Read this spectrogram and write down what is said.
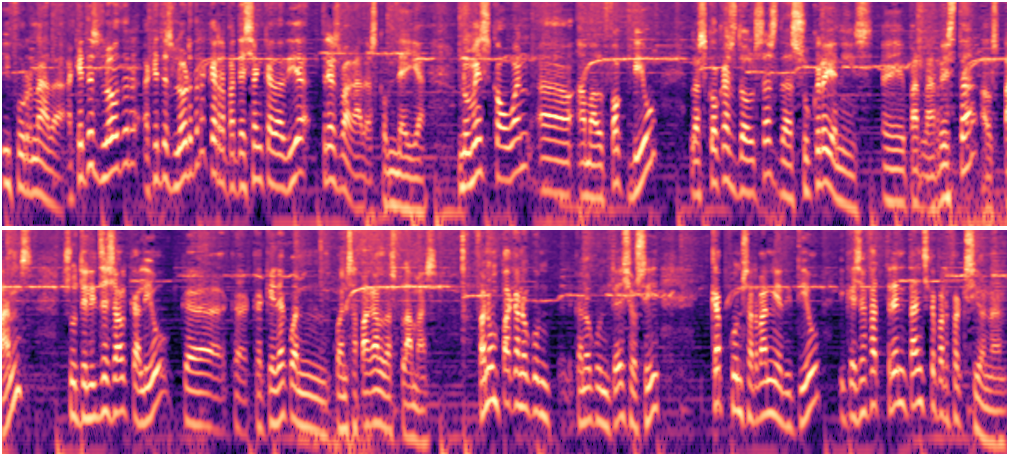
i fornada. Aquest és l'ordre aquest és l'ordre que repeteixen cada dia tres vegades, com deia. Només couen eh, amb el foc viu les coques dolces de sucre i anís. Eh, per la resta, els pans, s'utilitza ja el caliu que, que, que queda quan, quan s'apaguen les flames. Fan un pa que no, que no conté, això sí, cap conservant ni additiu i que ja fa 30 anys que perfeccionen.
